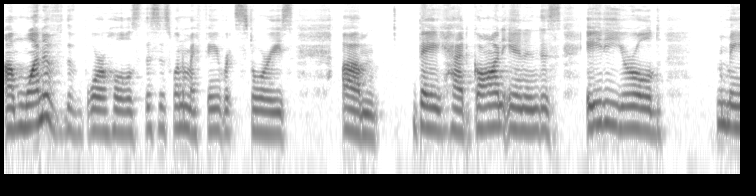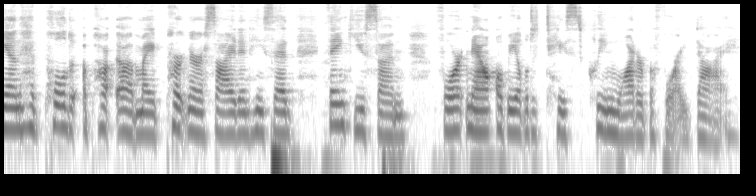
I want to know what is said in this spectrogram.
Um, one of the boreholes, this is one of my favorite stories. They had gone in, and this 80 year old man had pulled par- uh, my partner aside and he said, Thank you, son, for now I'll be able to taste clean water before I die.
